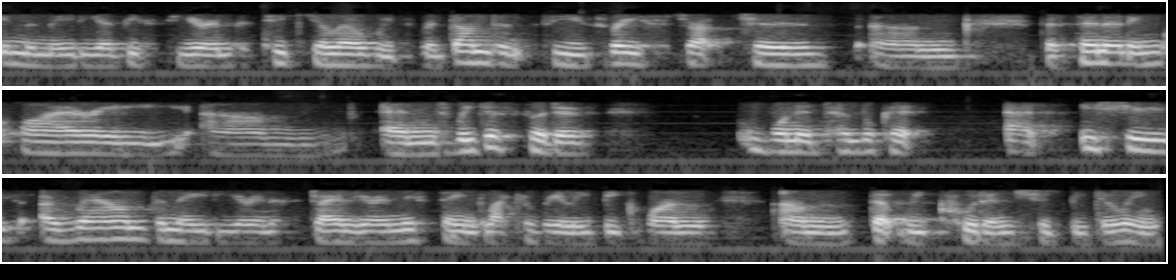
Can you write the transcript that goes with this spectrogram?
in the media this year, in particular, with redundancies, restructures, um, the Senate inquiry, um, and we just sort of wanted to look at at issues around the media in Australia, and this seemed like a really big one um, that we could and should be doing.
